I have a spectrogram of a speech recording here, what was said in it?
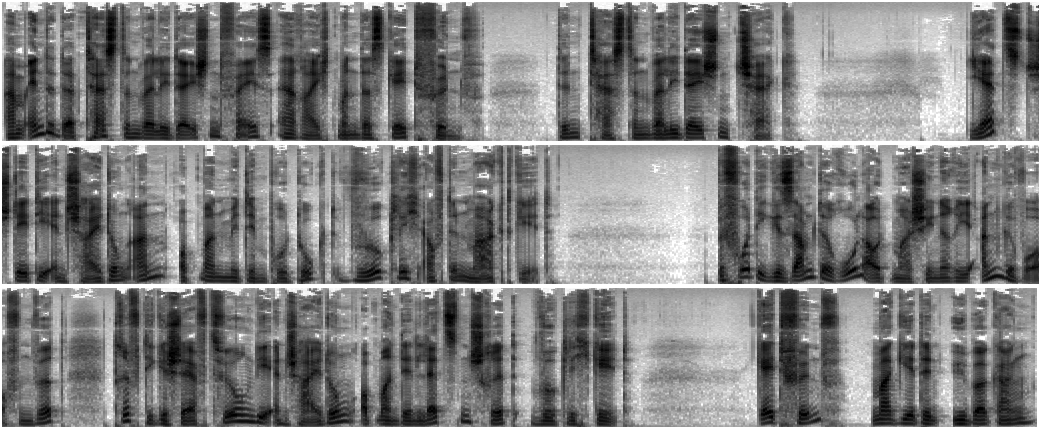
Am Ende der Test and Validation Phase erreicht man das Gate 5, den Test and Validation Check. Jetzt steht die Entscheidung an, ob man mit dem Produkt wirklich auf den Markt geht. Bevor die gesamte Rollout-Maschinerie angeworfen wird, trifft die Geschäftsführung die Entscheidung, ob man den letzten Schritt wirklich geht. Gate 5 markiert den Übergang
